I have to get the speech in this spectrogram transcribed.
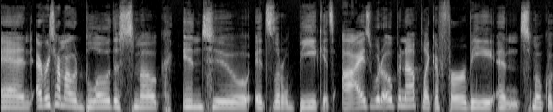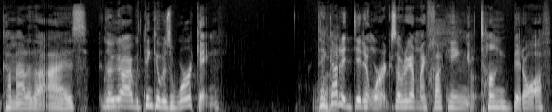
And every time I would blow the smoke into its little beak, its eyes would open up like a Furby and smoke would come out of the eyes. Though I would think it was working. Thank God it didn't work because I would have got my fucking tongue bit off.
